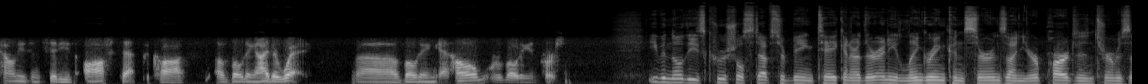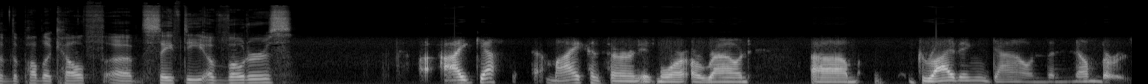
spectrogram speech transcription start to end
counties and cities offset the costs of voting either way, uh, voting at home or voting in person even though these crucial steps are being taken, are there any lingering concerns on your part in terms of the public health uh, safety of voters? I guess my concern is more around um, driving down the numbers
